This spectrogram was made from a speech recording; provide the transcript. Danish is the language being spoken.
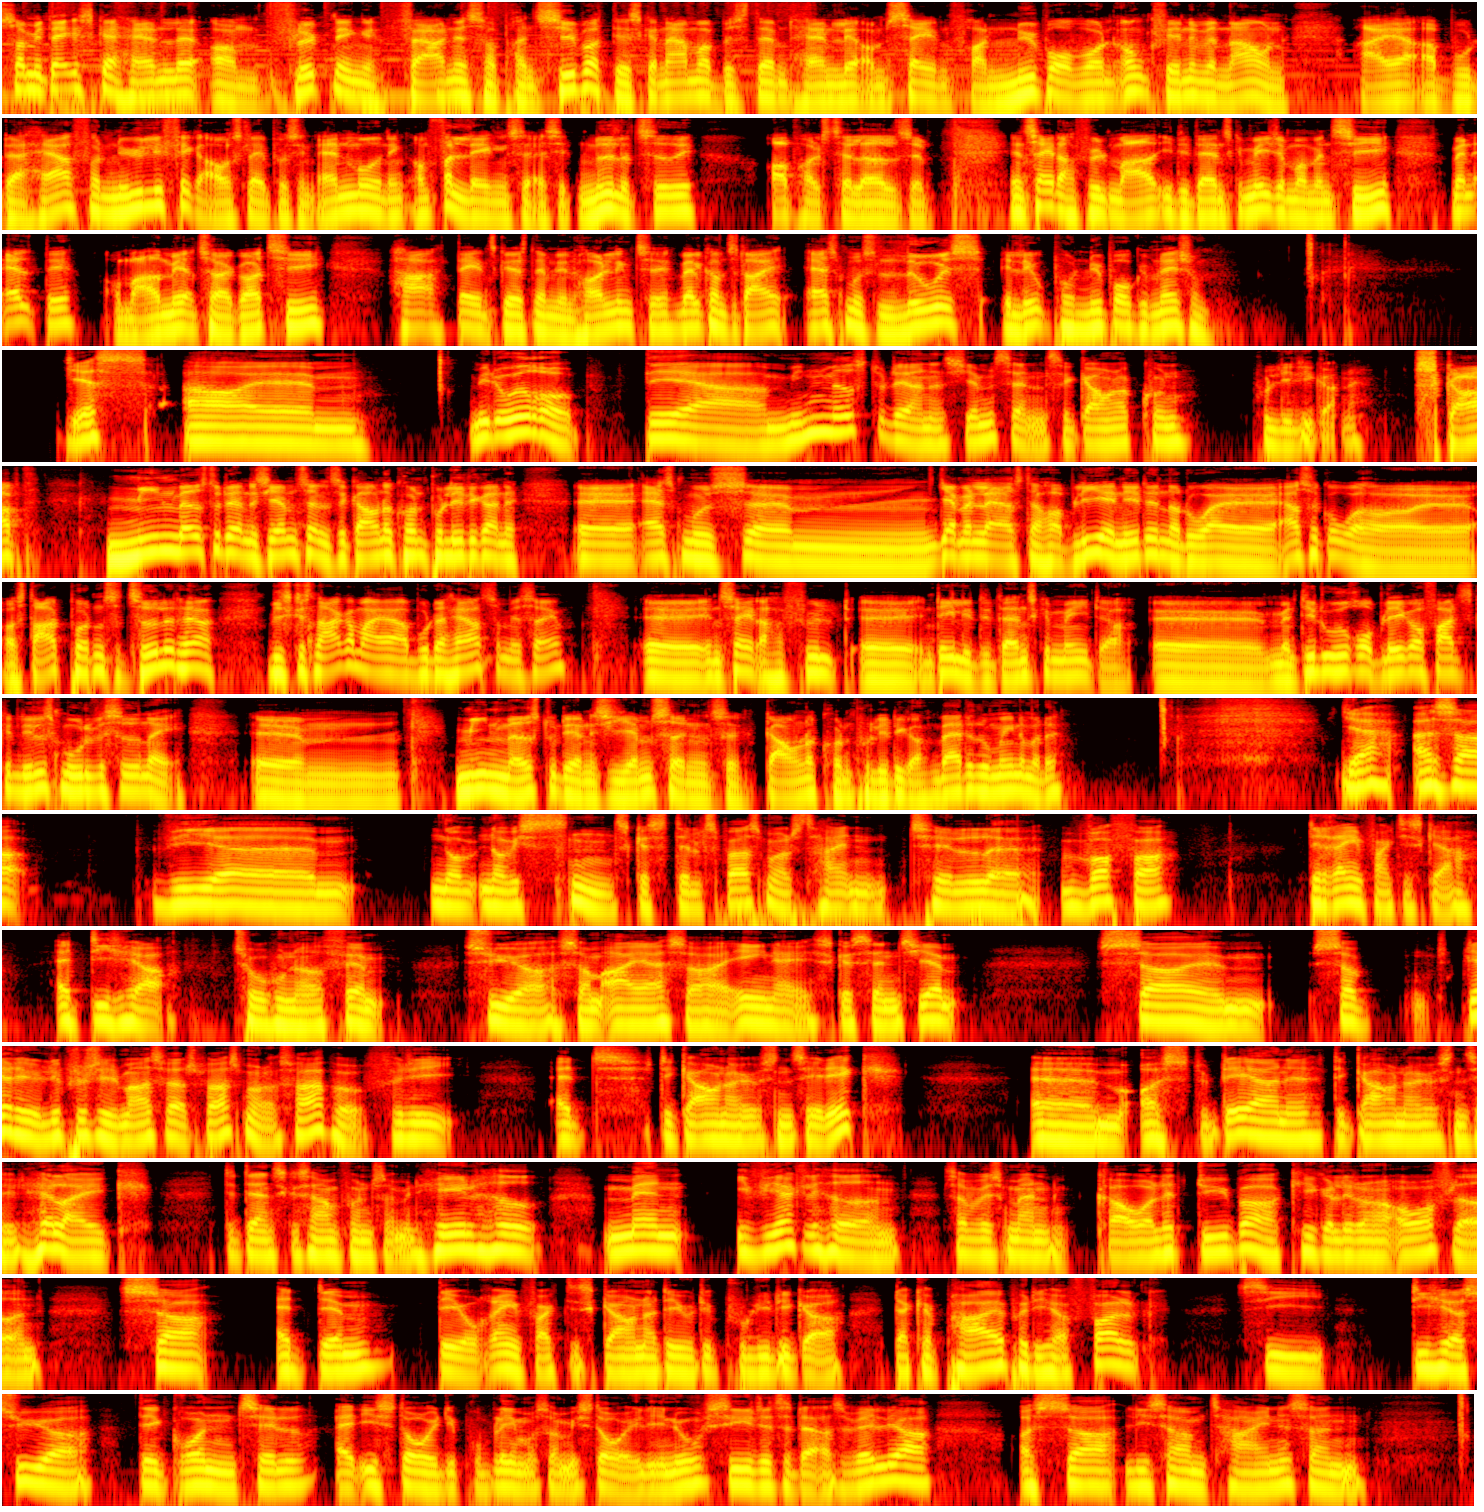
som i dag skal handle om flygtninge, fairness og principper. Det skal nærmere bestemt handle om sagen fra Nyborg, hvor en ung kvinde ved navn Aya Abu Daher for nylig fik afslag på sin anmodning om forlængelse af sit midlertidige opholdstilladelse. En sag, der har fyldt meget i de danske medier, må man sige. Men alt det, og meget mere tør jeg godt sige, har dagens gæst nemlig en holdning til. Velkommen til dig, Asmus Lewis, elev på Nyborg Gymnasium. Yes, og øhm, mit udråb, det er mine medstuderendes hjemsendelse gavner kun politikerne. Skarpt. Min medstuderendes hjemsendelse gavner kun politikerne. Øh, Asmus, øh, jamen lad os da hoppe lige ind i det, når du er, øh, er så god at, øh, at starte på den så tidligt her. Vi skal snakke om Aya Abu Daher, som jeg sagde. Øh, en sag, der har fyldt øh, en del i de danske medier. Øh, men dit udråb ligger jo faktisk en lille smule ved siden af. Øh, min medstuderendes hjemsendelse gavner kun politikere. Hvad er det, du mener med det? Ja, altså, vi, øh, når, når vi sådan skal stille spørgsmålstegn til, øh, hvorfor det rent faktisk er, at de her 205 syrere, som Aya så er en af, skal sendes hjem, så, øhm, så bliver det jo lige pludselig et meget svært spørgsmål at svare på, fordi at det gavner jo sådan set ikke øhm, os studerende, det gavner jo sådan set heller ikke det danske samfund som en helhed, men i virkeligheden, så hvis man graver lidt dybere og kigger lidt under overfladen, så er dem, det er jo rent faktisk gavner, det er jo de politikere, der kan pege på de her folk, sige, de her syre, det er grunden til, at I står i de problemer, som I står i lige nu, sige det til deres vælgere, og så ligesom tegne sådan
